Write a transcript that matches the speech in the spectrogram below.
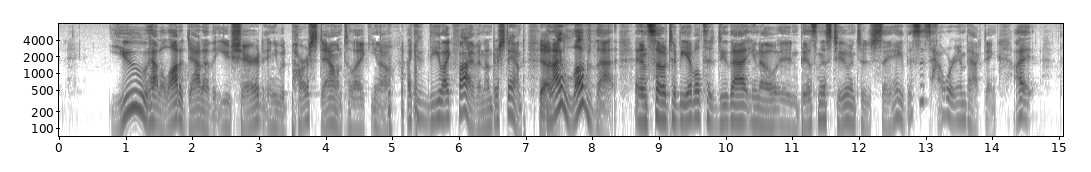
you had a lot of data that you shared and you would parse down to like, you know, I could be like five and understand. Yeah. And I loved that. And so to be able to do that, you know, in business too, and to say, hey, this is how we're impacting. I,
